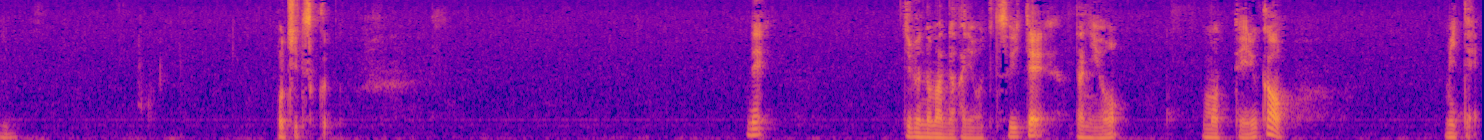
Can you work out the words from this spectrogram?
うん、落ち着く。で、自分の真ん中に落ち着いて何を思っているかを見て、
